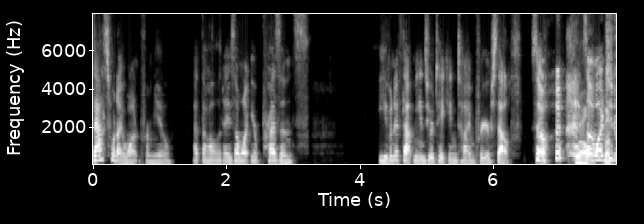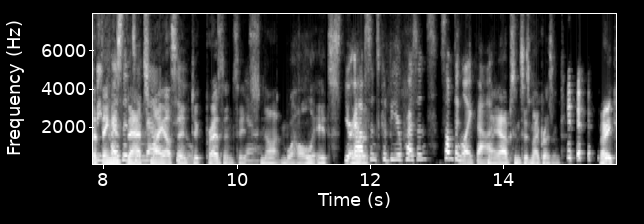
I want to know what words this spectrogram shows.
that's what i want from you at the holidays i want your presence even if that means you're taking time for yourself so, Well, so i want you to the be thing is, present in that's my that, too. authentic presence. It's Yeah. not well. It's Your the- absence could be your presence, something like that. My absence is my present. Merry,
